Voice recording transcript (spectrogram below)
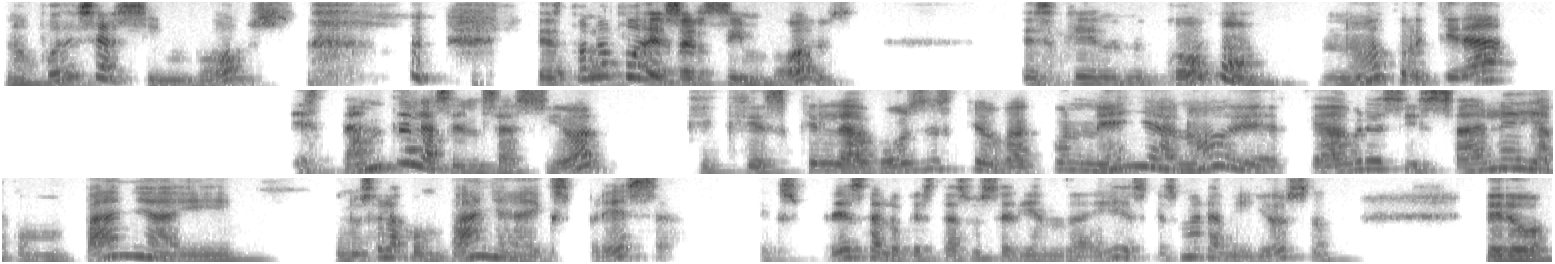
no puede ser sin voz. Esto no puede ser sin voz es que, ¿cómo? ¿No? Porque era, es tanta la sensación que, es que la voz es que va con ella, ¿no? Eh, que abres y sale y acompaña y, no solo acompaña, expresa, expresa lo que está sucediendo ahí, es que es maravilloso. Pero,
